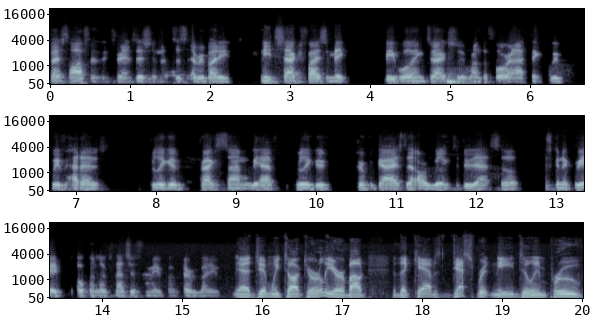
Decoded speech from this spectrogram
best offense in transition. That's just everybody needs to sacrifice and make be willing to actually run the floor. And I think we've we've had a really good practice time. We have really good group of guys that are willing to do that. So it's going to create open looks, not just for me, but everybody. Yeah, Jim, we talked earlier about the Cavs' desperate need to improve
